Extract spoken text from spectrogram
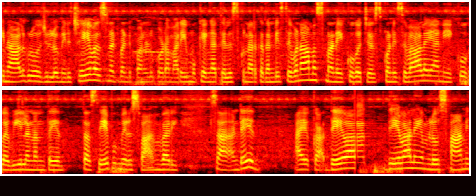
ఈ నాలుగు రోజుల్లో మీరు చేయవలసినటువంటి పనులు కూడా మరీ ముఖ్యంగా తెలుసుకున్నారు కదండి. శివనామస్మరణ ఎక్కువగా చేసుకోండి శివాలయాన్ని ఎక్కువగా వీలనంత ఎంతసేపు మీరు స్వామివారి అంటే ఆ యొక్క దేవా దేవాలయంలో స్వామి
